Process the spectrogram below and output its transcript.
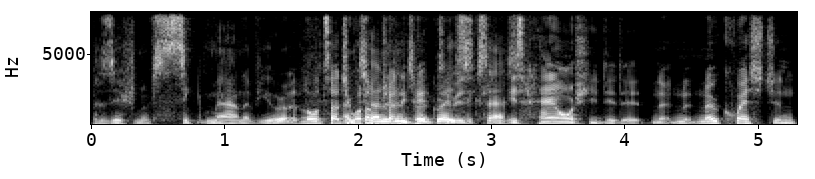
position of sick man of Europe. But Lord Thatcher, what I'm trying to get to is, is, how she did it. No, no, no, question,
